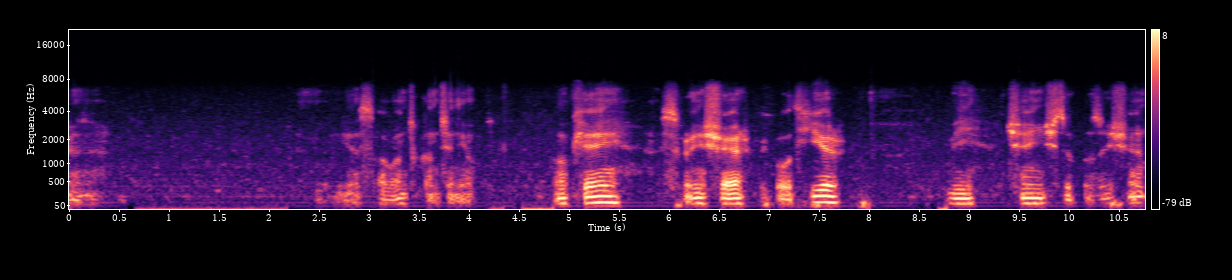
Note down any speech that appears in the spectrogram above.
you. Yes, I want to continue. Okay, screen share. We go here. We change the position.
